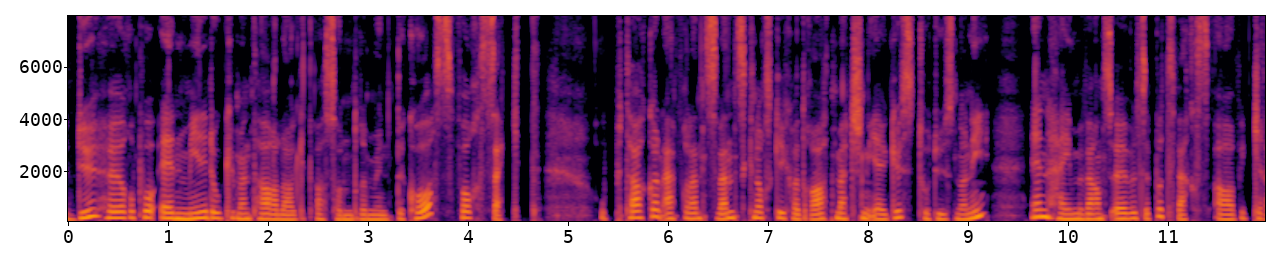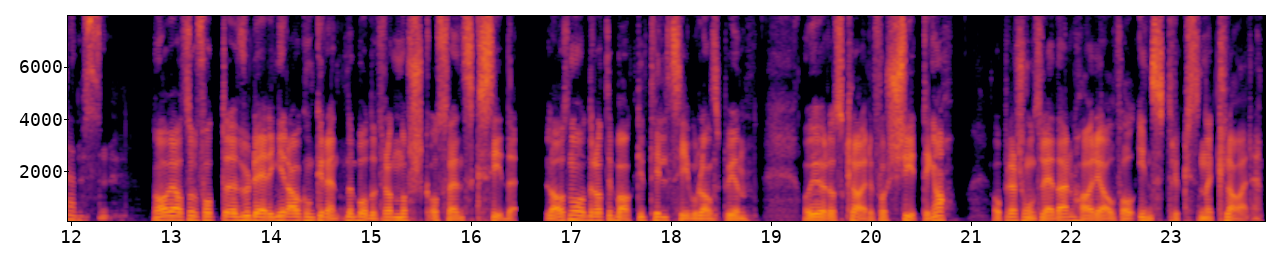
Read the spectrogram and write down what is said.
Du hører på en minidokumentar laget av Sondre Munthe Kaas for Sekt. Opptakene er fra den svensk-norske kvadratmatchen i august 2009, en heimevernsøvelse på tvers av grensen. Nå har vi altså fått eh, vurderinger av konkurrentene både fra norsk og svensk side. La oss nå dra tilbake til Sivolandsbyen og gjøre oss klare for skytinga. Operasjonslederen har iallfall instruksene klare.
